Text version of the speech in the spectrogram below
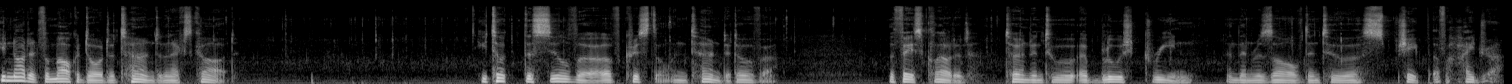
He nodded for Malcador to turn to the next card. He took the silver of crystal and turned it over. The face clouded, turned into a bluish green, and then resolved into a shape of a hydra.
